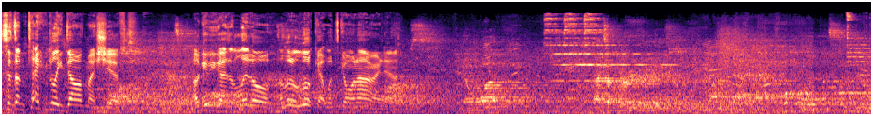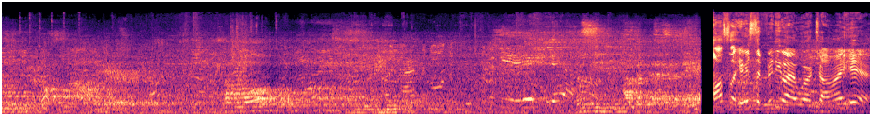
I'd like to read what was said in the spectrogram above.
Since I'm technically done with my shift, I'll give you guys a little a little look at what's going on right now. You know what? That's a very good Also, here's the video I worked on right here.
